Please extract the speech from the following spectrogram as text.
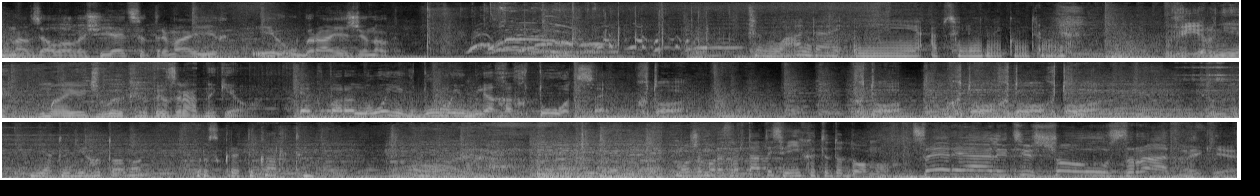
Вона взяла ваші яйця, тримає їх і убирає жінок. Це влада і абсолютний контроль. Вірні мають викрити зрадників. Як параноїк, думаю, бляха, хто це? Хто? Хто? Хто? Хто? Хто? Я тоді готова розкрити карти. Можемо розвертатися і їхати додому. Це реаліті шоу Зрадники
